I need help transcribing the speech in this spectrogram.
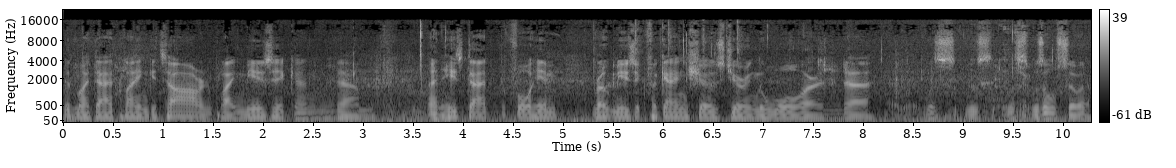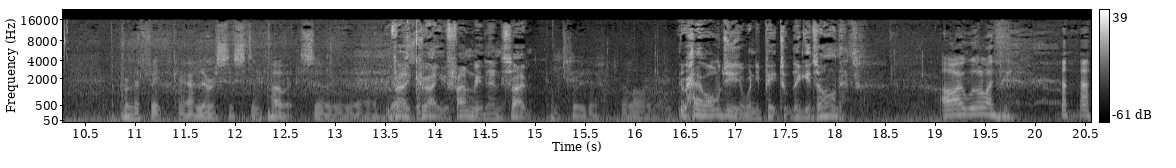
with my dad playing guitar and playing music, and um, and his dad before him wrote music for gang shows during the war, and uh, was was was was also a, prolific uh, lyricist and poet. So uh, Very that's sort of creative family, then. So, come through the, the line. how old were you when you picked up the guitar, then? Oh, I will. I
